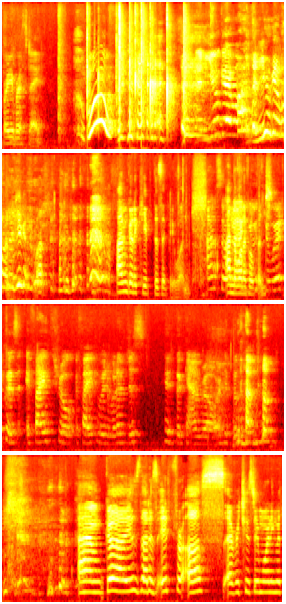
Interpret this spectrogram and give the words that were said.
for your birthday. Woo! And you get one. and you get one, and you get one. I'm gonna keep the zippy one. I'm so And the glad one I've you opened. threw it because if I throw, if I threw it, it would have just hit the camera or hit the laptop. Um, guys, that is it for us. Every Tuesday morning with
